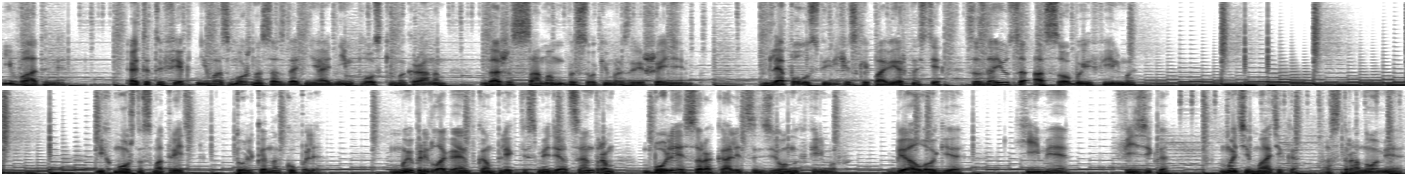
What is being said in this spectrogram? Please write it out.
и в атоме. Этот эффект невозможно создать ни одним плоским экраном, даже с самым высоким разрешением. Для полусферической поверхности создаются особые фильмы, Их можно смотреть только на куполе. Мы предлагаем в комплекте с медиацентром более 40 лицензионных фильмов. Биология, химия, физика, математика, астрономия.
